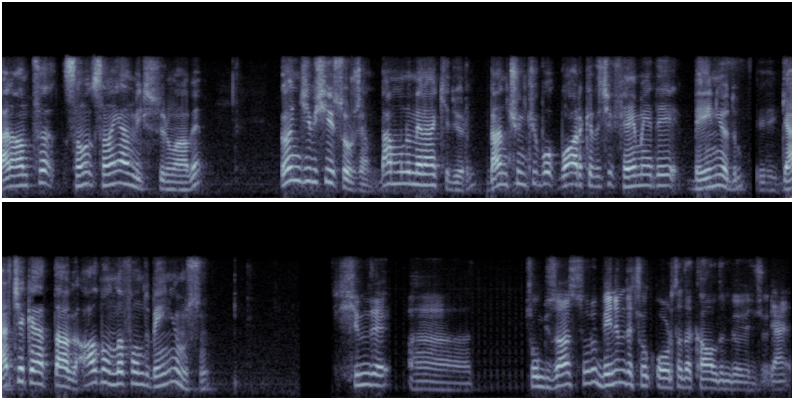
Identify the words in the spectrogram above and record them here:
Ben Anta sana, sana gelmek istiyorum abi. Önce bir şey soracağım. Ben bunu merak ediyorum. Ben çünkü bu, bu arkadaşı FM'de beğeniyordum. Ee, gerçek hayatta abi Albon Lafond'u beğeniyor musun? Şimdi çok güzel soru. Benim de çok ortada kaldığım bir oyuncu. Yani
